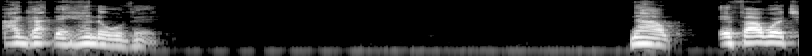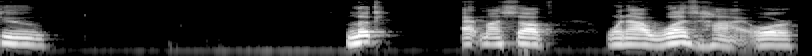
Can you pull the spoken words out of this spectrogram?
I got the handle of it. Now, if I were to look at myself when I was high or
